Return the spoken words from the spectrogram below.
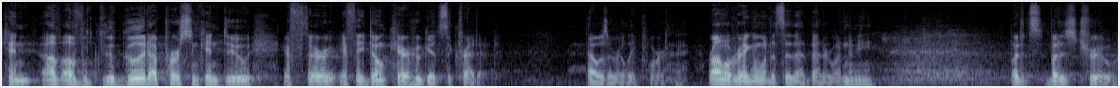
can, of, of the good a person can do if, they're, if they don't care who gets the credit. That was a really poor. Ronald Reagan would have said that better, wouldn't he? but, it's, but it's true.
